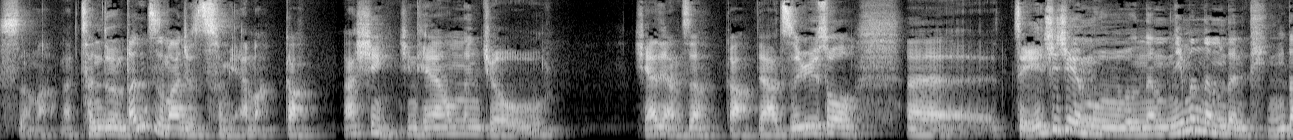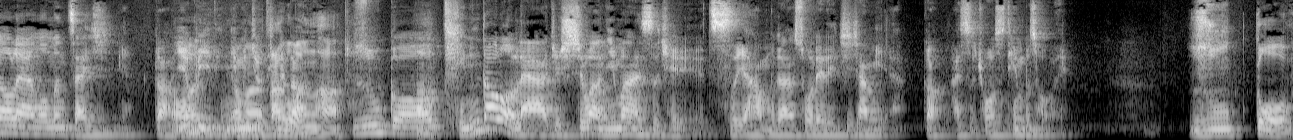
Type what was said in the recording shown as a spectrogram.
是嘛？那成都人本质嘛就是吃面嘛，嘎。那行，今天我们就先这样子，嘎。然后至于说，呃，这期节目能你们能不能听到呢？我们在意，嘎，也不一定，你们就听到个问。号。如果听到了呢，就希望你们还是去吃一下我们刚才说的那几家面，嘎，还是确实挺不错的。如果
